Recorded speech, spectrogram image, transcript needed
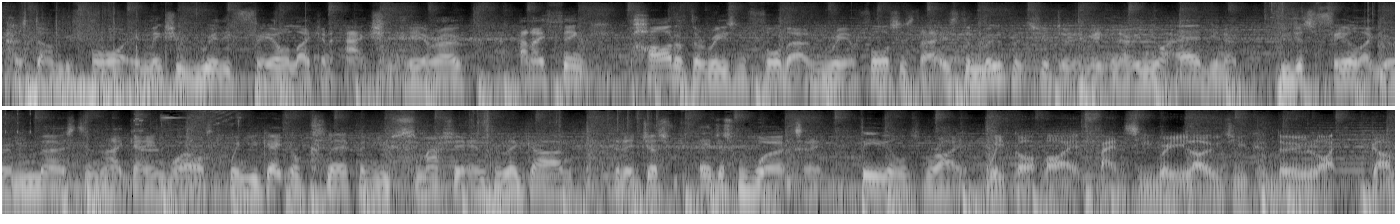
has done before. It makes you really feel like an action hero. And I think part of the reason for that and reinforces that is the movements you're doing. You know, in your head, you know, you just feel like you're immersed in that game world. When you get your clip and you smash it into the gun, that it just it just works and it feels right. We've got like fancy reloads you can do, like gun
